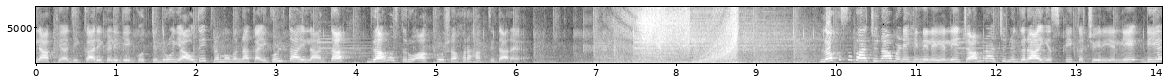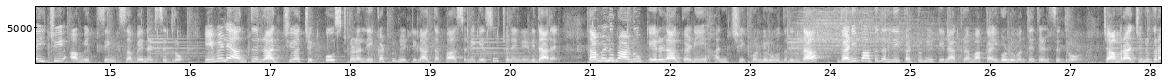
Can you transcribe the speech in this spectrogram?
ಇಲಾಖೆ ಅಧಿಕಾರಿಗಳಿಗೆ ಗೊತ್ತಿದ್ರೂ ಯಾವುದೇ ಕ್ರಮವನ್ನ ಕೈಗೊಳ್ತಾ ಇಲ್ಲ ಅಂತ ಗ್ರಾಮಸ್ಥರು ಆಕ್ರೋಶ ಹೊರಹಾಕ್ತಿದ್ದಾರೆ. ಲೋಕಸಭಾ ಚುನಾವಣೆ ಹಿನ್ನೆಲೆಯಲ್ಲಿ ಚಾಮರಾಜನಗರ ಎಸ್ಪಿ ಕಚೇರಿಯಲ್ಲಿ ಡಿಐಜಿ ಅಮಿತ್ ಸಿಂಗ್ ಸಭೆ ನಡೆಸಿದ್ರು. ಈ ವೇಳೆ ಅಂತಾರಾಜ್ಯ ಚೆಕ್ ಪೋಸ್ಟ್ಗಳಲ್ಲಿ ಕಟ್ಟುನಿಟ್ಟಿನ ತಪಾಸಣೆಗೆ ಸೂಚನೆ ನೀಡಿದ್ದಾರೆ. ತಮಿಳುನಾಡು, ಕೇರಳ ಗಡಿ ಹಂಚಿಕೊಂಡಿರುವುದರಿಂದ ಗಡಿಭಾಗದಲ್ಲಿ ಕಟ್ಟುನಿಟ್ಟಿನ ಕ್ರಮ ಕೈಗೊಳ್ಳುವಂತೆ ತಿಳಿಸಿದ್ರು. ಚಾಮರಾಜನಗರ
